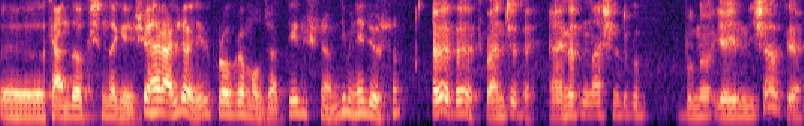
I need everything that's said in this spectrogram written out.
Ee, kendi akışında gelişiyor. Herhalde öyle bir program olacak diye düşünüyorum değil mi? Ne diyorsun? Evet evet bence de. Yani en azından şimdi bu bunu yayınlayacağız ya.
